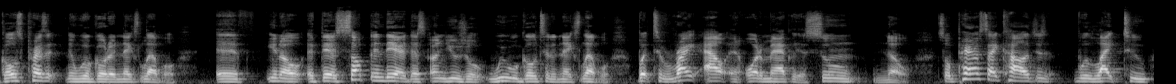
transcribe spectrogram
ghost present, then we'll go to the next level. If you know, if there's something there that's unusual, we will go to the next level. But to write out and automatically assume, no. So parapsychologists would like to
